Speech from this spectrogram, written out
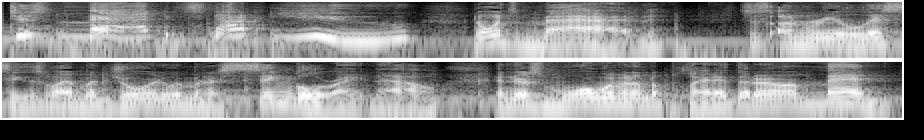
Just mad it's not you. No one's mad. It's just unrealistic. This is why a majority of women are single right now, and there's more women on the planet than there are men.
